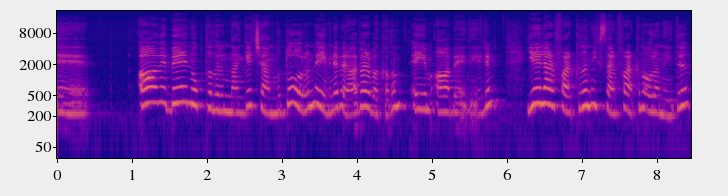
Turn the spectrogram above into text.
Ee, A ve B noktalarından geçen bu doğrunun eğimine beraber bakalım. Eğim AB diyelim. Y'ler farkının x'ler farkına oranıydı.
